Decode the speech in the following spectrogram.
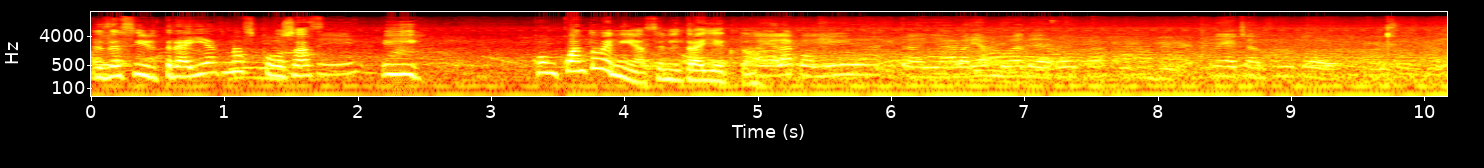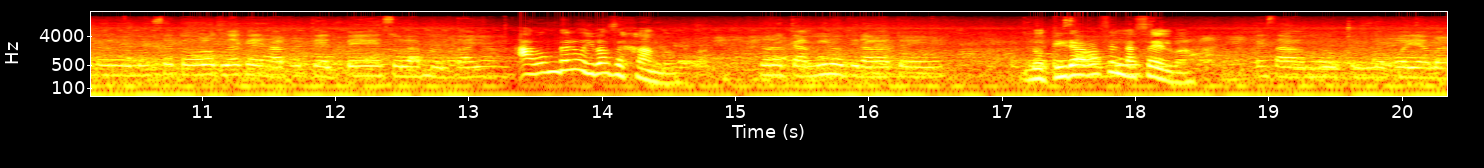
Es decir, traías más cosas Sí. y ¿con cuánto venías en el trayecto? Traía la comida y traía varias mudas de ropa, traía champú, todo. Pero no sé, todo lo tuve que dejar porque el peso, las montañas, ¿A dónde lo ibas dejando? Por el camino tiraba todo. ¿Lo tirabas en la selva? Pesaba mucho, no podía más.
